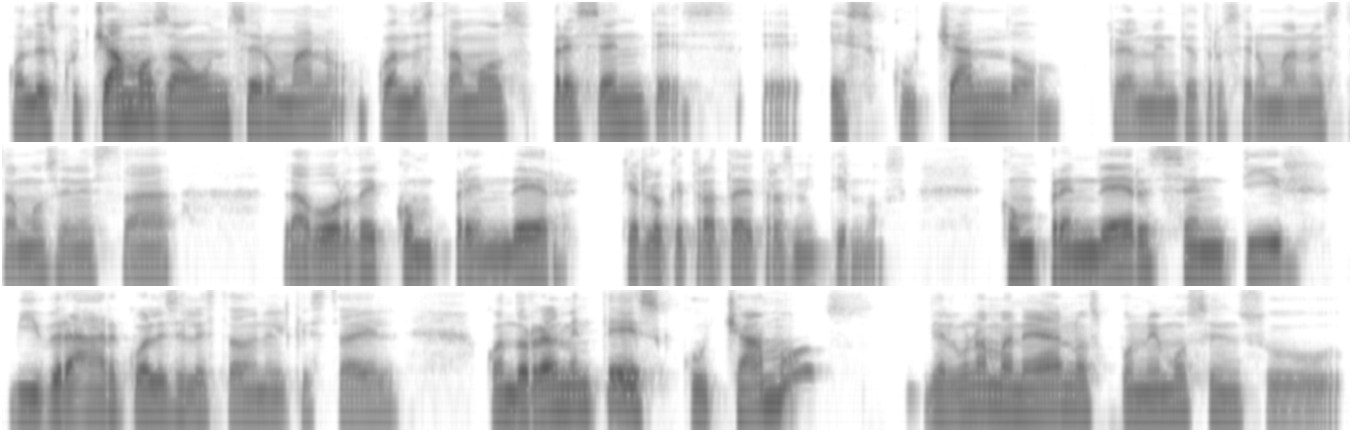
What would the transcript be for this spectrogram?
Cuando escuchamos a un ser humano, cuando estamos presentes, eh, escuchando realmente a otro ser humano, estamos en esta labor de comprender qué es lo que trata de transmitirnos. Comprender, sentir, vibrar cuál es el estado en el que está él. Cuando realmente escuchamos, de alguna manera nos ponemos en su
